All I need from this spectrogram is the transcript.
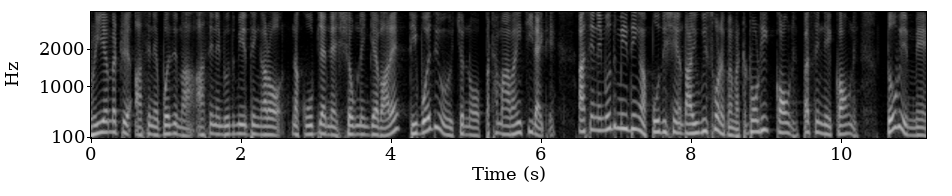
Real Madrid အာဆင်နယ်ပွဲစဉ်မှာအာဆင်နယ်မျိုးသမီးအသင်းကတော့နှစ်ကိုးပြတ်နဲ့ရှုံးနိမ့်ခဲ့ပါတယ်ဒီပွဲစဉ်ကိုကျွန်တော်ပထမပိုင်းကြည့်လိုက်တယ်အာဆင်နယ်မျိုးသမီးအသင်းက position အသာယူပြီးဆော့တဲ့ဘက်မှာတော်တော်လေးကောင်းတယ် passing တွေကောင်းတယ်သို့ပေမဲ့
